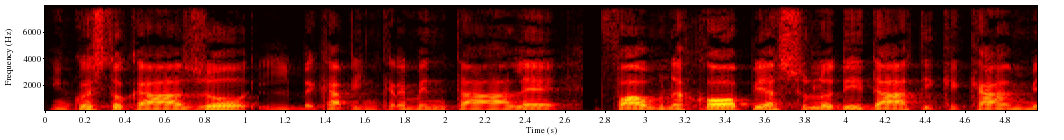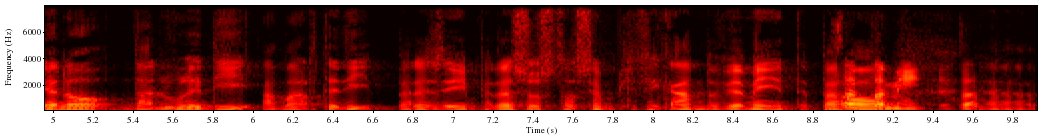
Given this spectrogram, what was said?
in questo caso il backup incrementale fa una copia solo dei dati che cambiano da lunedì a martedì, per esempio. Adesso sto semplificando ovviamente, però... Esattamente, esatto. Eh,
